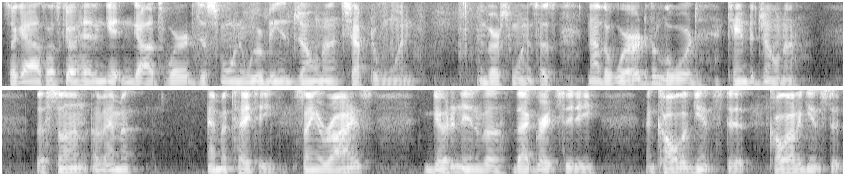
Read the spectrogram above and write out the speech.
So guys, let's go ahead and get in God's word this morning. We will be in Jonah chapter one. In verse 1, it says, Now the word of the Lord came to Jonah, the son of Amittai, saying, Arise, go to Nineveh, that great city, and call against it, call out against it,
